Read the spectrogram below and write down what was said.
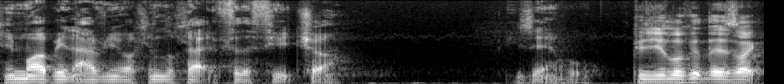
it might be an avenue I can look at for the future. Example. Because you look at there's like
